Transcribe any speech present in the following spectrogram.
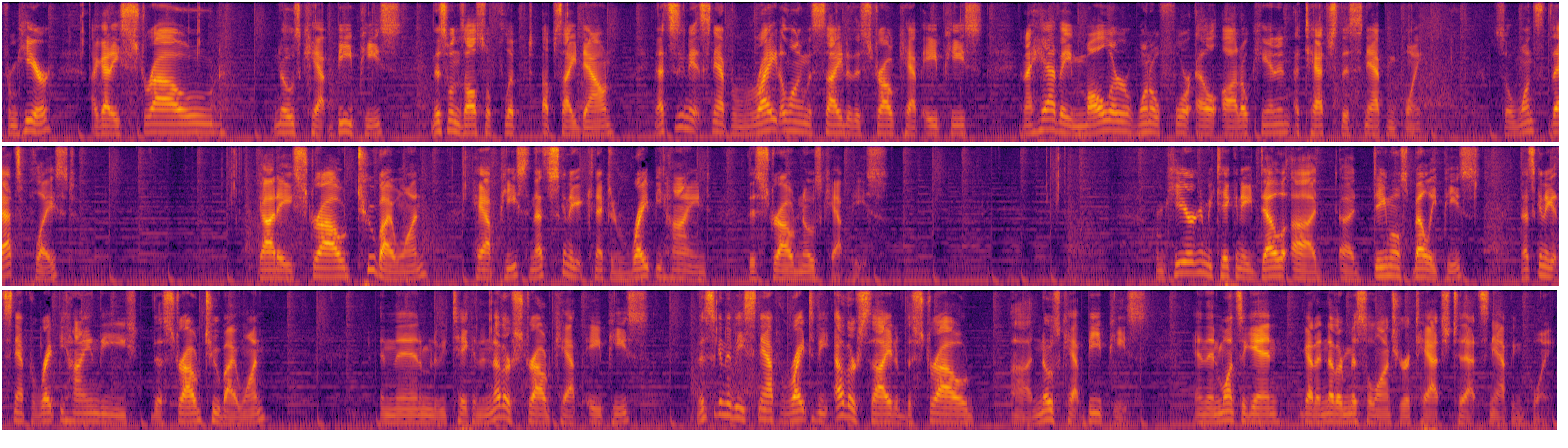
From here, I got a Stroud Nose Cap B piece. This one's also flipped upside down. That's going to get snapped right along the side of the Stroud Cap A piece. And I have a Mauler 104L autocannon attached to this snapping point. So once that's placed, got a Stroud 2x1 half piece, and that's just going to get connected right behind this Stroud nose cap piece. From here, I'm going to be taking a, Del, uh, a Deimos belly piece. That's going to get snapped right behind the, the Stroud 2x1. And then I'm going to be taking another Stroud cap A piece. This is going to be snapped right to the other side of the Stroud uh, nose cap B piece. And then once again, got another missile launcher attached to that snapping point.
